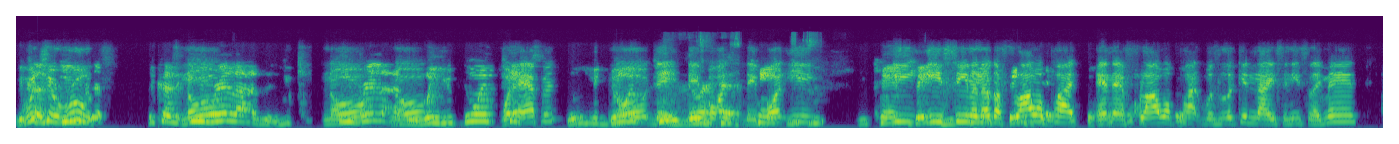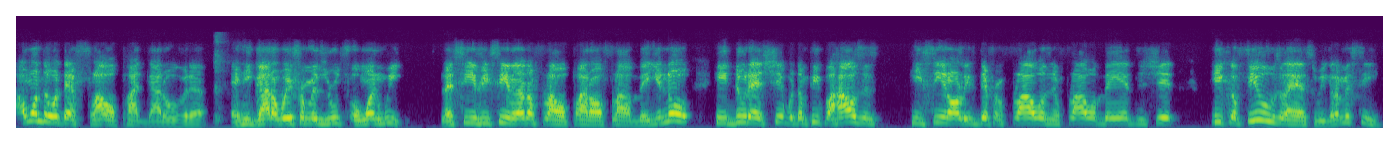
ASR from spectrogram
With your roots. Because No. he realizes you can't- No, he realizes no. when you're doing What happened? When you're No, they picks, they you bought they can't- bought E. you, you can't he base- he you seen can't another flower pot off and that flower pot was looking nice and he's like man i wonder what that flower pot got over there. And he got away from his roots for one week. Let's see if he's seen another flower pot or flower bed. You know he do that shit with them people houses. He's seen all these different flowers and flower beds and shit. He confused last week. Let me see.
